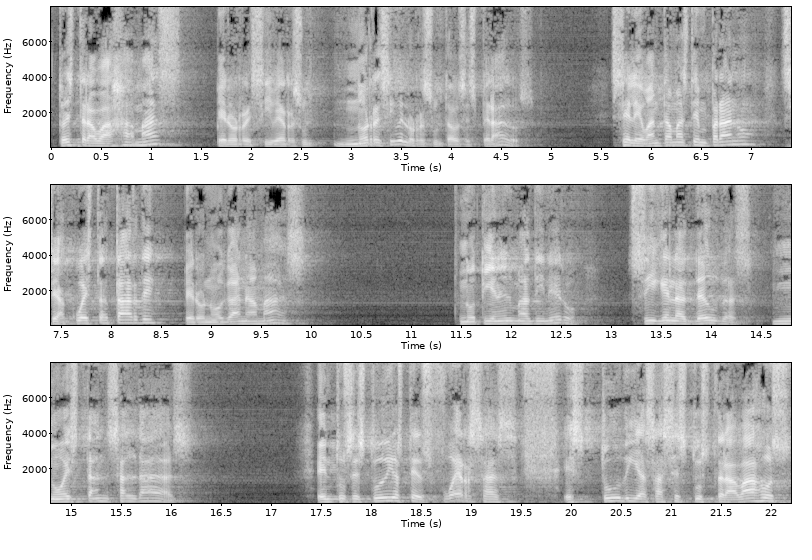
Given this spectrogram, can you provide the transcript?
Entonces trabaja más, pero recibe no recibe los resultados esperados. Se levanta más temprano, se acuesta tarde, pero no gana más. No tienen más dinero, siguen las deudas, no están saldadas. En tus estudios te esfuerzas, estudias, haces tus trabajos,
